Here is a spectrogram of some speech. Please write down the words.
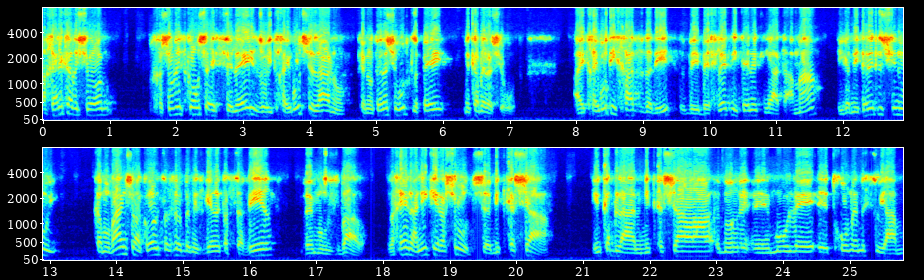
החלק הראשון, חשוב לזכור שה-SLA זו התחייבות שלנו כנותן השירות כלפי מקבל השירות. ההתחייבות היא חד צדדית, והיא בהחלט ניתנת להתאמה, היא גם ניתנת לשינוי. כמובן שהכל צריך להיות במסגרת הסביר ומוסבר. לכן אני כרשות שמתקשה עם קבלן, מתקשה מול, מול אה, תחום מסוים,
